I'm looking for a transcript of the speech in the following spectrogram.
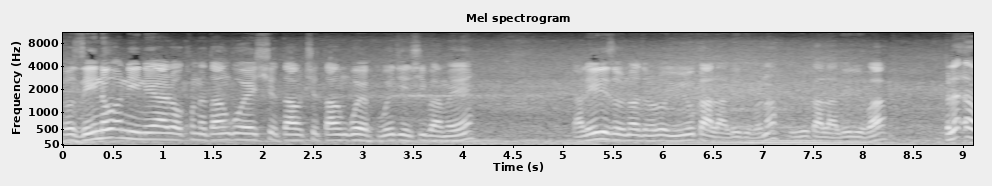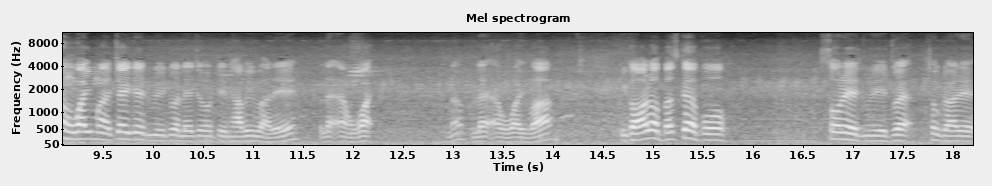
တော့ဈေးနှုန်းအနေနဲ့ကတော့9000ကျွဲ8000 8000ကျွဲဝန်းကျင်ရှိပါမယ်ဒါလေးတွေဆိုရင်တော့ကျွန်တော်တို့ရိုးရိုးကာလာလေးတွေပါနော်ရိုးရိုးကာလာလေးတွေပါ black and white မှာကြိုက်တဲ့လူတွေအတွက်လည်းကျွန်တော်တင်ထားပေးပါတယ် black and white နော် black and white ပါဒီကောင်ကတော့ basketball ဆော့တဲ့လူတွေအတွက်ထုတ်ထားတဲ့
